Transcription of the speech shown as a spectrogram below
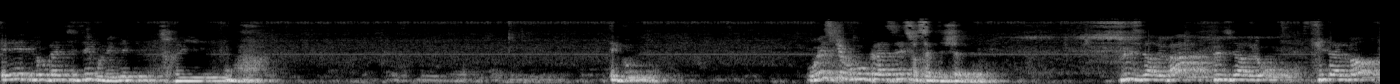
Et nos baptisés, vous les mettriez où? Et vous? Où est-ce que vous vous placez sur cette échelle? Plus vers le bas, plus vers le haut Finalement,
